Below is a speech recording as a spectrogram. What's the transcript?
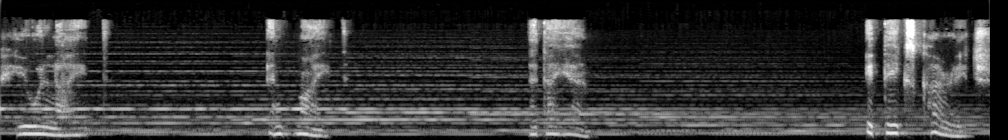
pure light and might that I am. It takes courage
